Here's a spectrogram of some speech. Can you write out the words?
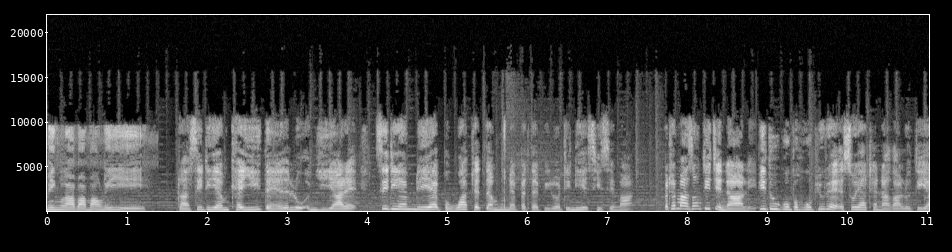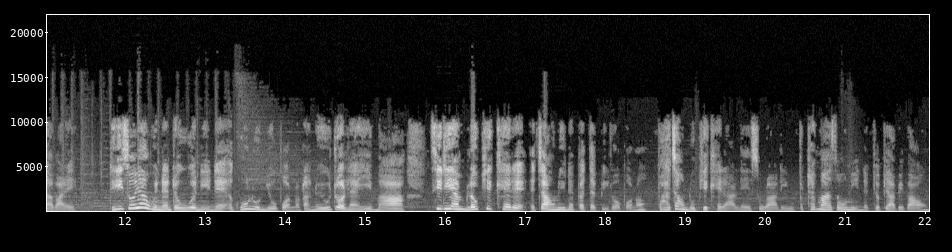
မင်္ဂလာပါမောင်လေးရေဒါ CDM ခက်ရီးတယ်လို့အမည်ရတဲ့ CDM တွေရဲ့ဘဝဖြတ်သန်းမှုနဲ့ပတ်သက်ပြီးတော့ဒီနေ့အစီအစဉ်မှာပထမဆုံးကြည့်ကျင်တာကလေပြည်သူကိုဗဟုပြုတဲ့အစိုးရဌာနကလို့သိရပါတယ် ဒီအစိုးရဝန်ထမ်းတဦးအနေနဲ့အခုလိုမျိုးပေါ့နော်ဒါຫນွေဦးတော်လှန်ရေးမှာ CDM လှုပ်ဖြစ်ခဲ့တဲ့အကြောင်းလေးနဲ့ပတ်သက်ပြီးတော့ပေါ့နော်ဘာကြောင့်လှုပ်ဖြစ်ခဲ့တာလဲဆိုတာလေးကိုပထမဆုံးအနေနဲ့ပြောပြပေးပါအောင်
